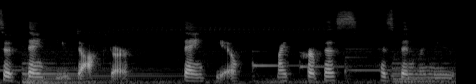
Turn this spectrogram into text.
So thank you, Doctor. Thank you. My purpose has been renewed.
